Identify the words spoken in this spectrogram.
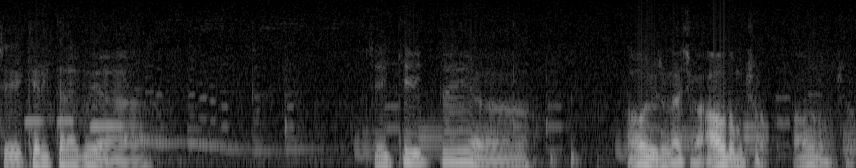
제 캐릭터라고요. 제 캐릭터예요. 아우 요즘 날씨가 아우 너무 추워. 아우 너무 추워.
